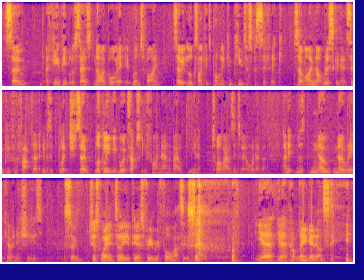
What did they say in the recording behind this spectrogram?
So a few people have said, no, I bought it, it runs fine. So it looks like it's probably computer specific. So I'm not risking it simply for the fact that it was a glitch. So luckily it works absolutely fine now. About you know 12 hours into it or whatever, and it, there's no no reoccurring issues. So just wait until your PS3 reformats itself, Yeah, yeah, probably. then get it on Steam.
